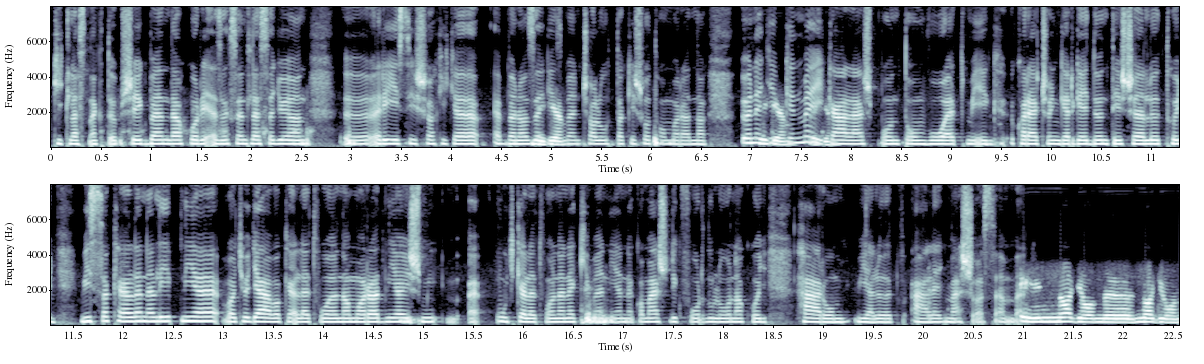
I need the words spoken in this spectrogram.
kik lesznek többségben, de akkor ezek szerint lesz egy olyan ö, rész is, akik e, ebben az Igen. egészben csalódtak és otthon maradnak. Ön Igen, egyébként melyik Igen. állásponton volt még Karácsony Gergely döntése előtt, hogy vissza kellene lépnie, vagy hogy állva kellett volna maradnia, és mi, e, úgy kellett volna neki menni ennek a második fordulónak, hogy három jelölt áll egymással szemben? Én nagyon, nagyon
